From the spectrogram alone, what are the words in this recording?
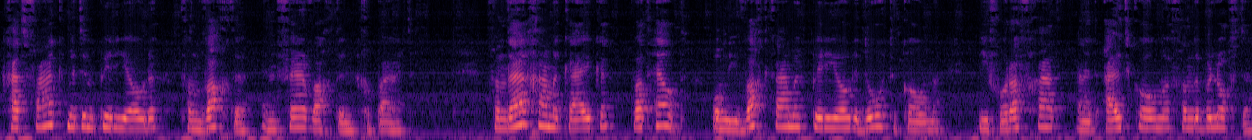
gaat vaak met een periode van wachten en verwachten gepaard. Vandaag gaan we kijken wat helpt om die wachtkamerperiode door te komen die voorafgaat aan het uitkomen van de belofte.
